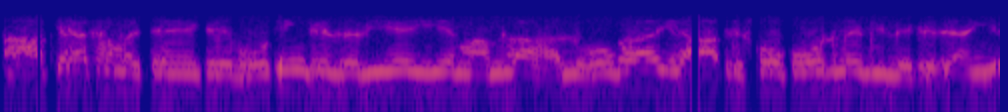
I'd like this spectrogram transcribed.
آپ کیا سمجھتے ہیں کہ ووٹنگ کے ذریعے یہ معاملہ حل ہوگا یا آپ اس کو کورٹ میں بھی لے کے جائیں گے؟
